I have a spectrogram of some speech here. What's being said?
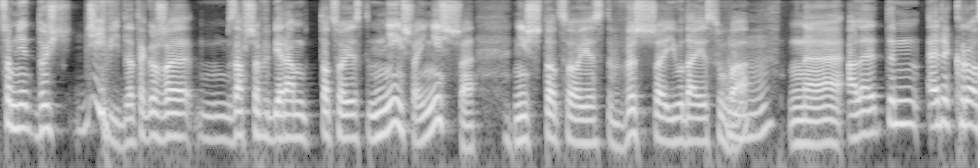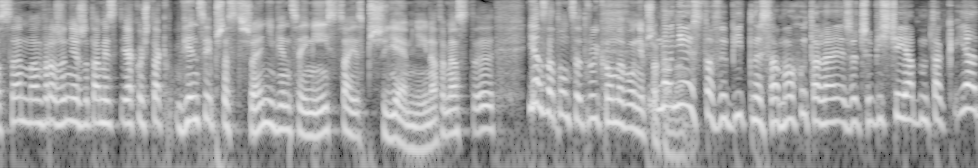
Co mnie dość dziwi, dlatego że mm, zawsze wybieram to, co jest mniejsze i niższe niż to, co jest wyższe i udaje suwa. Mm -hmm. Ale tym Crossem mam wrażenie, że tam jest jakoś tak więcej przestrzeni, więcej miejsca, jest przyjemniej. Natomiast e, ja za tą C3 nową nie przepadam. No nie jest to wybitny samochód, ale rzeczywiście ja bym tak, ja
